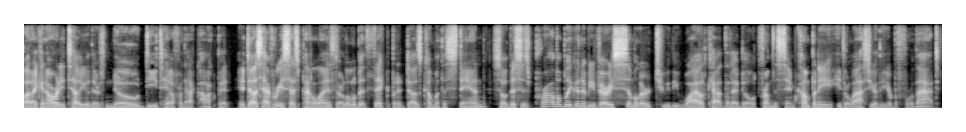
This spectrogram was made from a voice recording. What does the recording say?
but I can already tell you there's no detail for that cockpit. It does have recessed panel lines. They're a little bit thick, but it does come with a stand. So this is probably going to be very similar to the Wildcat that I built from from the same company, either last year or the year before that.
